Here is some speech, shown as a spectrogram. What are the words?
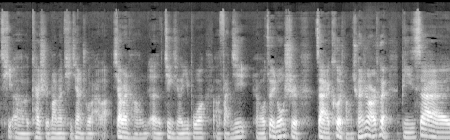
体呃开始慢慢体现出来了。下半场呃进行了一波啊反击，然后最终是在客场全身而退。比赛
